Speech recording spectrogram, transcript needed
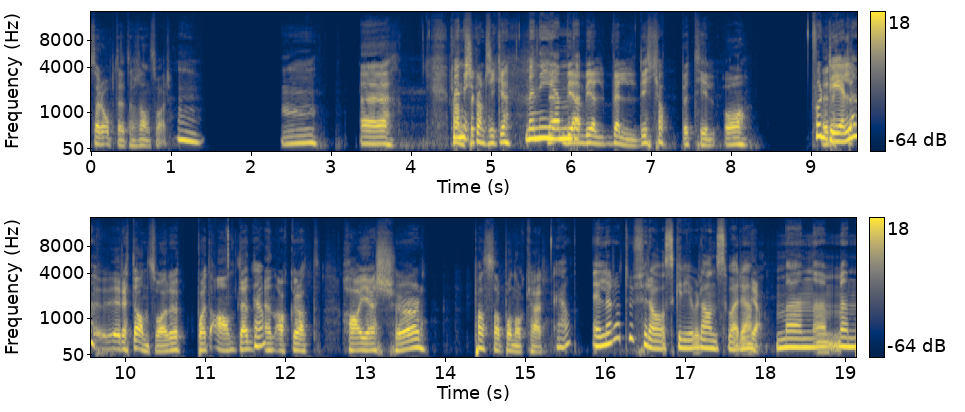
så er det oppdretterens ansvar. Mm. Mm, eh, kanskje, kanskje ikke. Men igjen, vi, er, vi er veldig kjappe til å fordele. rette, rette ansvaret på et annet ledd Ja. enn akkurat har jeg sjøl passa på nok her? Eller at du fraskriver det ansvaret. Ja. Men, eh, men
